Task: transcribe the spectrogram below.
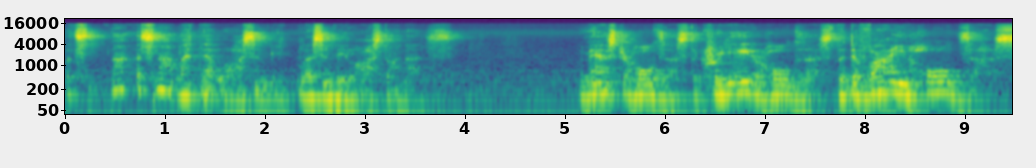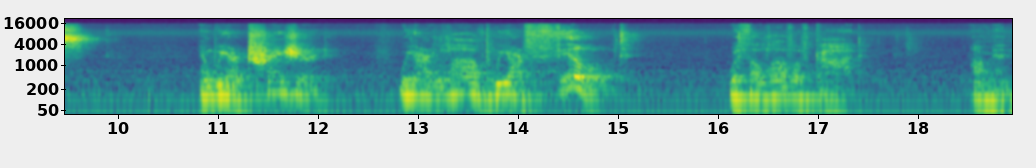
let's not, let's not let that lesson be, lesson be lost on us. The Master holds us, the Creator holds us, the divine holds us. And we are treasured, we are loved, we are filled with the love of God. Amen.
